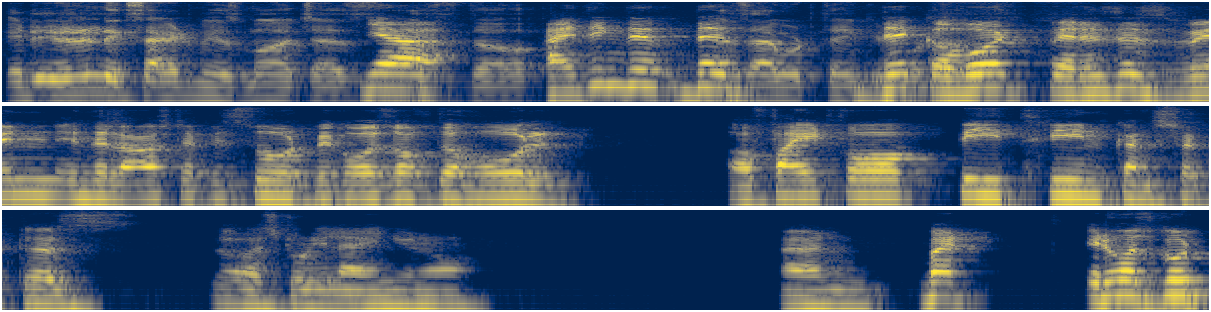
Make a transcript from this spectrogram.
it, it didn't excite me as much as, yeah, as the I think they they, as I would think they would have. covered Perez's win in the last episode because of the whole uh, fight for P3 in constructors uh, storyline, you know. And but it was good.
